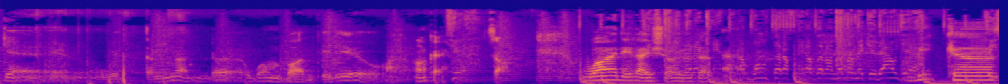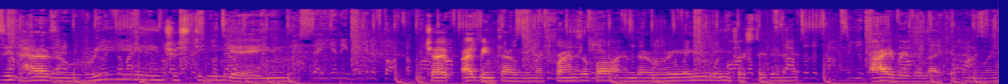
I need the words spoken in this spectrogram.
again with another Wombat video. Okay, so why did I show you that? Because it has a really interesting game which I, I've been telling my friends about and they're really interested in it. I really like it anyways.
